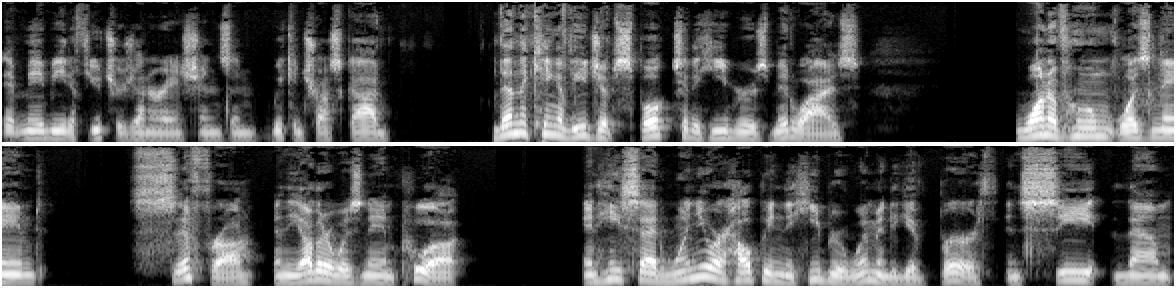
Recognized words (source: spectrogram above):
it may be to future generations, and we can trust God. Then the king of Egypt spoke to the Hebrews' midwives, one of whom was named Shiphrah, and the other was named Puah. And he said, When you are helping the Hebrew women to give birth and see them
